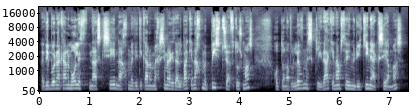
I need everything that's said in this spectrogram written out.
Δηλαδή, μπορεί να κάνουμε όλη αυτή την άσκηση, να έχουμε δει τι κάνουμε μέχρι σήμερα κτλ. Και, και να έχουμε πείσει τους εαυτούς μας ότι το να δουλεύουμε σκληρά και να είμαστε δημιουργικοί είναι αξία μας,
